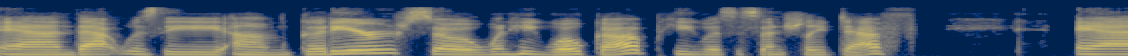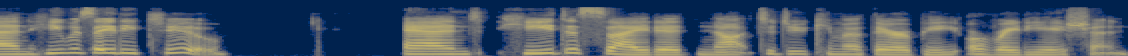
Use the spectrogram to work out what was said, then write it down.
and that was the um, good ear. So when he woke up, he was essentially deaf. And he was 82. And he decided not to do chemotherapy or radiation.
